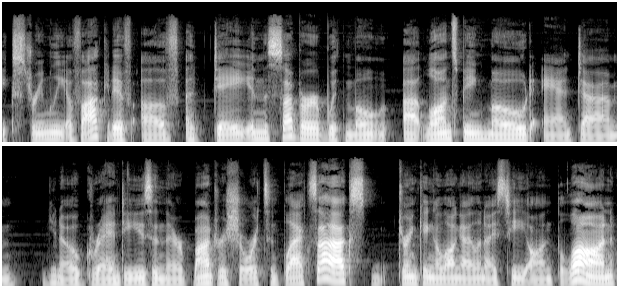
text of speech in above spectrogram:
extremely evocative of a day in the suburb with mo- uh, lawns being mowed and um, you know grandees in their madras shorts and black socks drinking a long island iced tea on the lawn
